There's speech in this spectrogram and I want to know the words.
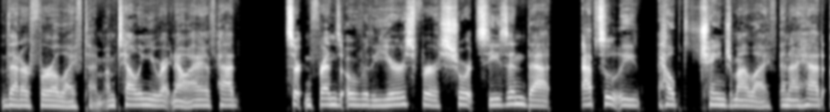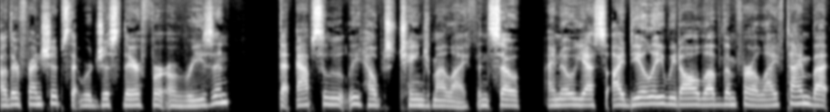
that are for a lifetime. I'm telling you right now, I have had certain friends over the years for a short season that absolutely helped change my life. And I had other friendships that were just there for a reason that absolutely helped change my life. And so I know, yes, ideally we'd all love them for a lifetime, but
